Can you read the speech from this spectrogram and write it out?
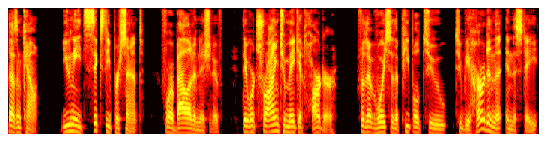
doesn't count. You need 60% for a ballot initiative. They were trying to make it harder for the voice of the people to to be heard in the in the state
